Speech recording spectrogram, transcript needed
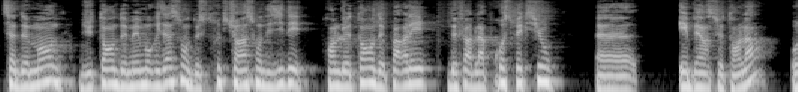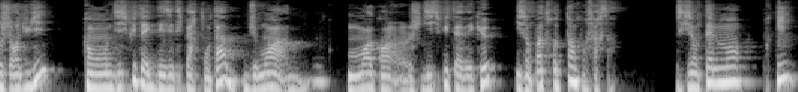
Ça demande du temps de mémorisation, de structuration des idées. Prendre le temps de parler, de faire de la prospection. Euh, et bien ce temps-là, Aujourd'hui, quand on discute avec des experts comptables, du moins moi quand je discute avec eux, ils ont pas trop de temps pour faire ça. Parce qu'ils ont tellement pris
